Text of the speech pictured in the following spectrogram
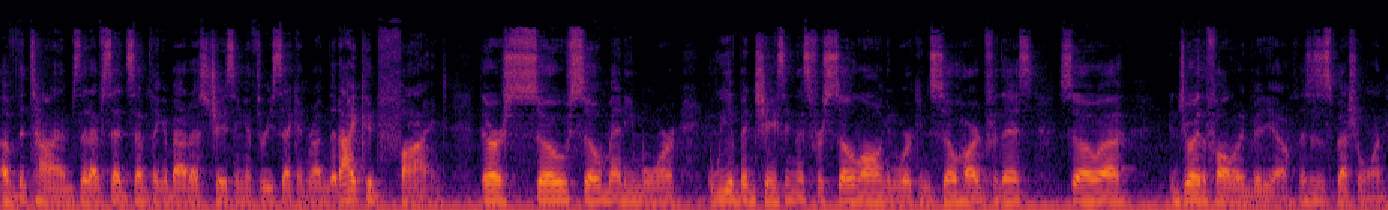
of the times that I've said something about us chasing a three second run that I could find. There are so, so many more. We have been chasing this for so long and working so hard for this. So uh, enjoy the following video. This is a special one.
